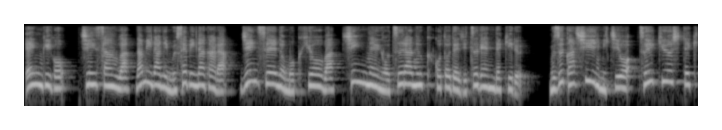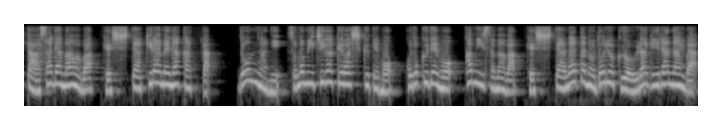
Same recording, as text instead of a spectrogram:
演技後、陳さんは涙にむせびながら、人生の目標は信念を貫くことで実現できる。難しい道を追求してきた浅田真央は決して諦めなかった。どんなにその道が険しくても孤独でも神様は決してあなたの努力を裏切らないわ。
